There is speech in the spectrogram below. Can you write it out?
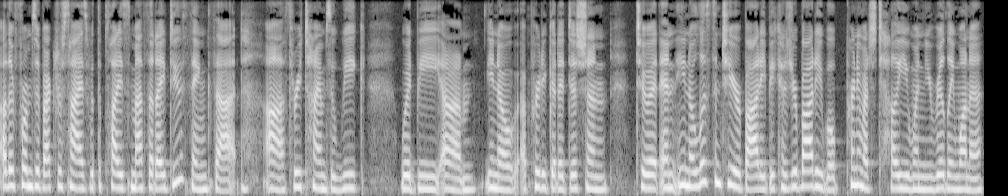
other forms of exercise with the Pilates method, I do think that uh, three times a week would be, um, you know, a pretty good addition to it. And you know, listen to your body because your body will pretty much tell you when you really want to,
